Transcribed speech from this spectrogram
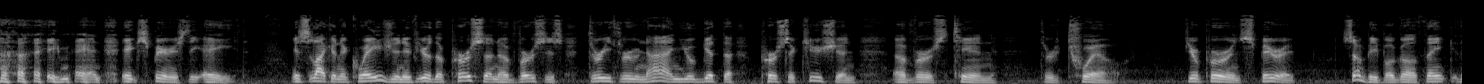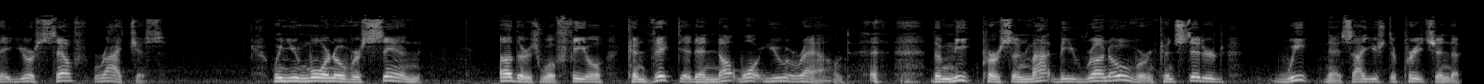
amen, experience the eighth. It's like an equation. If you're the person of verses 3 through 9, you'll get the persecution of verse 10 through 12. If you're poor in spirit, some people are going to think that you're self-righteous. When you mourn over sin, others will feel convicted and not want you around. the meek person might be run over and considered weakness. I used to preach in the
